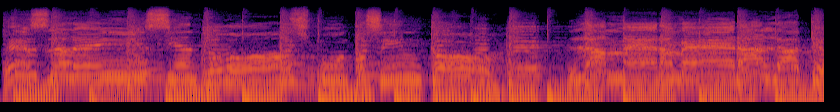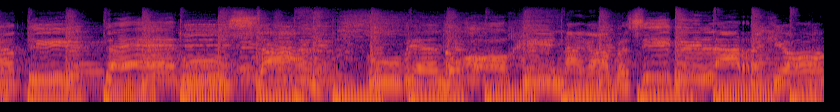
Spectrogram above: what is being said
Es la ley 102.5, la mera mera, Y la región.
